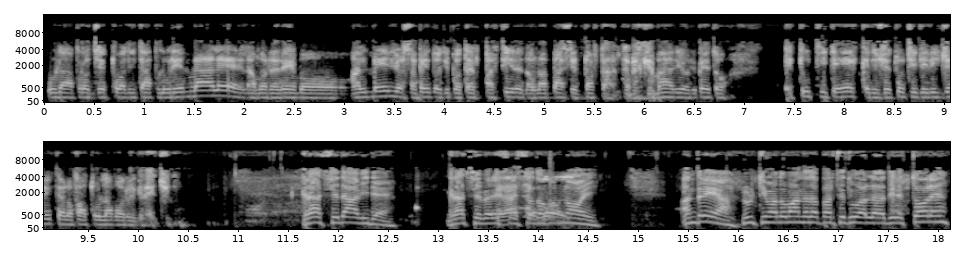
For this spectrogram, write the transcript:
una progettualità pluriennale, lavoreremo al meglio sapendo di poter partire da una base importante, perché Mario, ripeto, e tutti i tecnici e tutti i dirigenti hanno fatto un lavoro egregio. Grazie Davide, grazie per essere grazie stato con noi. Andrea, l'ultima domanda da parte tua al direttore?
